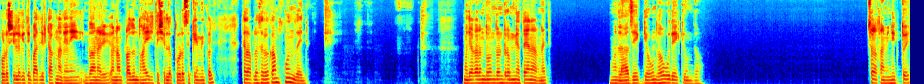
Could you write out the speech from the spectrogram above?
थोडं शिल्लक इथे बादलीत टाकणार आहे आणि जाणार आहे. आणि आपलं अजून आहे इथे शिल्लक थोडस केमिकल त्यात आपलं सगळं काम होऊन जाईल. उद्या कारण दोन दोन ड्रम नेता येणार नाहीत. मला आज एक घेऊन जाऊ उद्या एक घेऊन जाऊ. चला आम्ही निघतोय.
